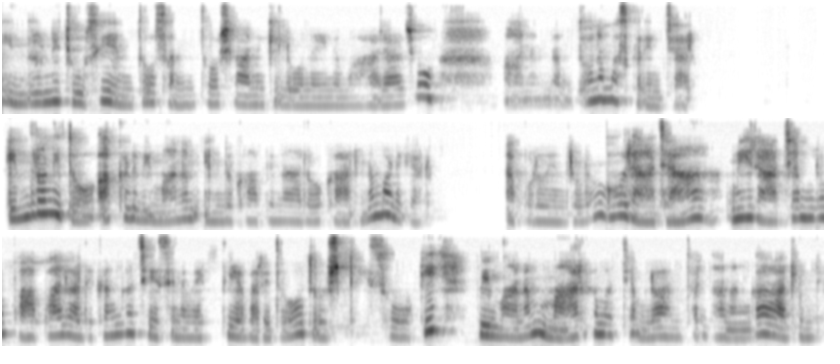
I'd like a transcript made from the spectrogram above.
ఇంద్రుణ్ణి చూసి ఎంతో సంతోషానికి లోనైన మహారాజు ఆనందంతో నమస్కరించారు. ఇంద్రునితో అక్కడ విమానం ఎందుకు ఆపినారో కారణం అడిగాడు. అప్పుడు ఇంద్రుడు ఓ రాజా మీ రాజ్యంలో పాపాలు అధికంగా చేసిన వ్యక్తి ఎవరిదో దృష్టి సోకి విమానం మార్గమధ్యంలో అంతర్ధానంగా ఆగింది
